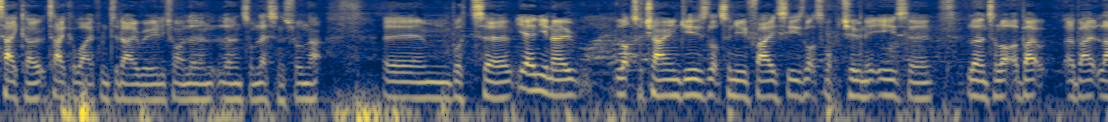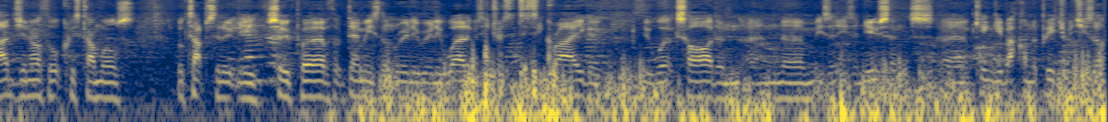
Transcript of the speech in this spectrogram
take out, take away from today. Really try and learn learn some lessons from that. Um, but uh, yeah, you know, lots of changes, lots of new faces, lots of opportunities. Uh, learned a lot about about lads. You know, I thought Chris Camwell's looked absolutely superb. I thought Demi's done really, really well. It was interesting to see Craig, who, who works hard and, and um, he's, a, he's a nuisance. Um, Kingy back on the pitch, which is a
